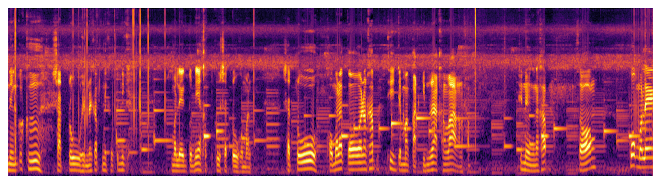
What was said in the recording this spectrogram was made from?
หนึ่งก็คือศัตรูเห็นไหมครับนี่คือนี่มแมลงตัวนี้ครับคือศัตรูของมันศัตรูของมะละกอนะครับ ที่จะมากัดกินรากข้างล่างนะครับ ที่หนึ่งนะครับสองพวกแมลง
